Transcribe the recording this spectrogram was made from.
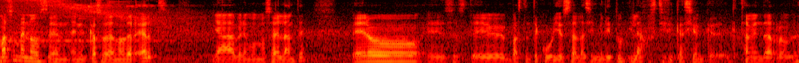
más o menos en, el caso de Another Earth, ya veremos más adelante. Pero es este, bastante curiosa la similitud y la justificación que, también da Rogan.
